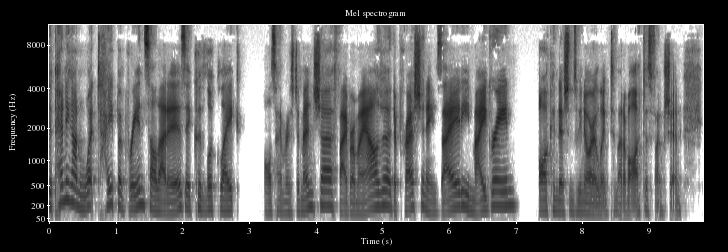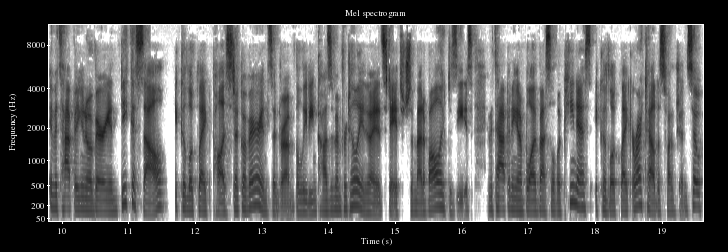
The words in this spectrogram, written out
depending on what type of brain cell that is, it could look like Alzheimer's dementia, fibromyalgia, depression, anxiety, migraine. All conditions we know are linked to metabolic dysfunction. If it's happening in ovarian theca cell, it could look like polycystic ovarian syndrome, the leading cause of infertility in the United States, which is a metabolic disease. If it's happening in a blood vessel of a penis, it could look like erectile dysfunction. So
